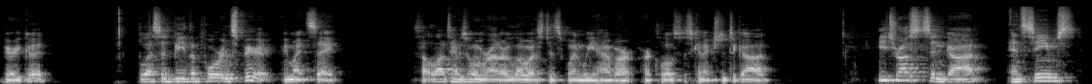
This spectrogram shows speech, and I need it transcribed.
very good. Blessed be the poor in spirit, we might say. So a lot of times when we're at our lowest is when we have our, our closest connection to God. He trusts in God and seems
